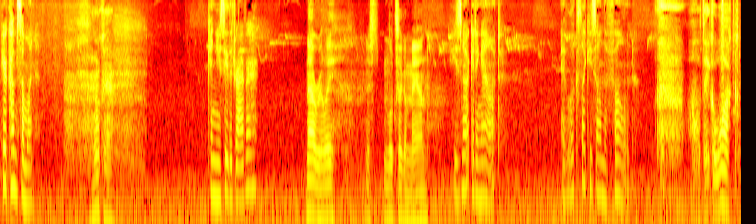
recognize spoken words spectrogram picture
Here comes someone. Okay. Can you see the driver? Not really. Just looks like a man. He's not getting out. It looks like he's on the phone. I'll take a walk.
